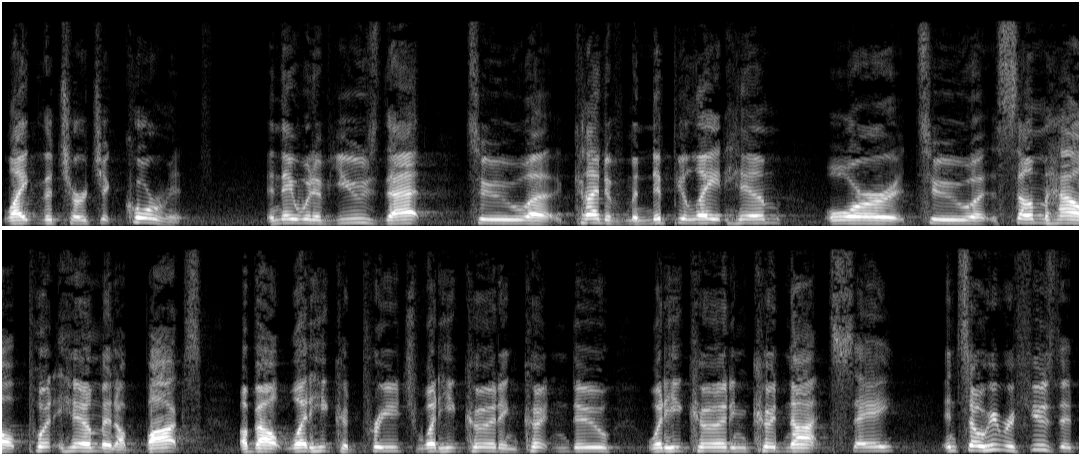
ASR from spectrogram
like the church at Corinth. And they would have used that to uh, kind of manipulate him or to uh, somehow put him in a box about what he could preach, what he could and couldn't do, what he could and could not say. And so he refused it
